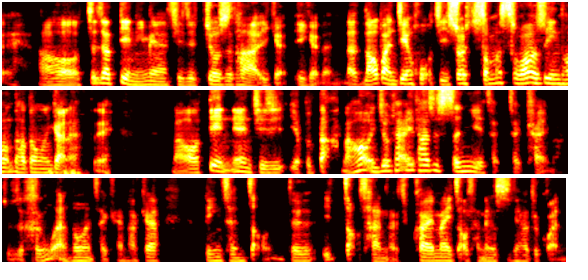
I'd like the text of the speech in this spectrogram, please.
对，然后这家店里面其实就是他一个一个人，那老板兼伙计，所以什么所有事情通他都能干了。对，然后店面其实也不大，然后你就看，哎，他是深夜才才开嘛，就是很晚很晚才开，他开。凌晨早这个一早餐了，快卖早餐那个时间他就关了，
